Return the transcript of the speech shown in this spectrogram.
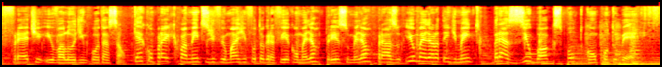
frete e o valor de importação. Quer comprar equipamentos de filmagem e fotografia com o melhor preço, melhor prazo e o melhor atendimento? Brasilbox.com.br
